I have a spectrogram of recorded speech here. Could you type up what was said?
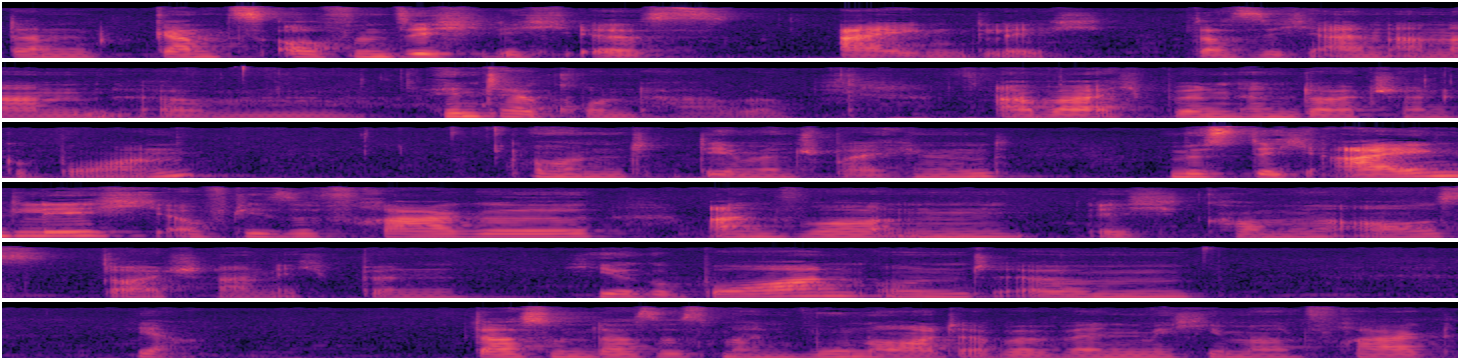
dann ganz offensichtlich ist eigentlich, dass ich einen anderen ähm, Hintergrund habe. Aber ich bin in Deutschland geboren und dementsprechend müsste ich eigentlich auf diese Frage antworten, ich komme aus Deutschland, ich bin hier geboren und ähm, ja, das und das ist mein Wohnort. Aber wenn mich jemand fragt,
